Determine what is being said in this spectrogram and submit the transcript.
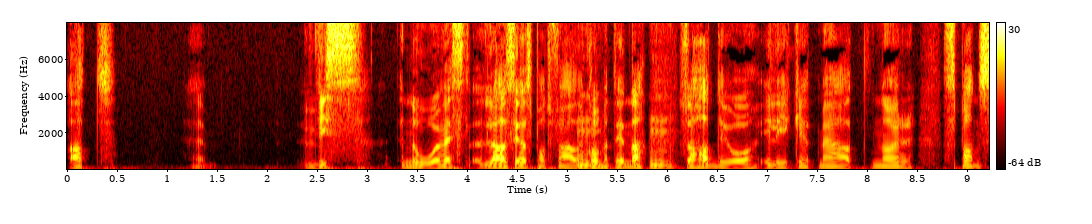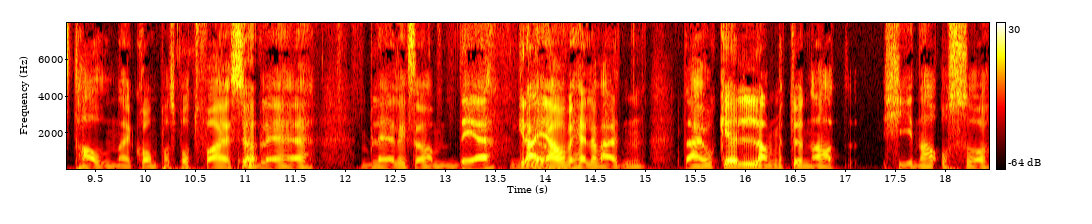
at uh, hvis noe vest... La oss si at Spotify hadde Mm. kommet inn, da. Mm. Så hadde jo, i likhet med at når spansktallene kom på Spotify, så Ja. ble, ble liksom det greia over hele verden. Det er jo ikke langt unna at Kina også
